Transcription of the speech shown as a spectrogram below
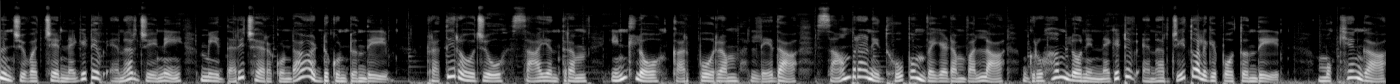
నుంచి వచ్చే నెగటివ్ ఎనర్జీని మీ దరి చేరకుండా అడ్డుకుంటుంది. ప్రతిరోజు సాయంత్రం ఇంట్లో కర్పూరం లేదా సాంబ్రాణి ధూపం వేయడం వల్ల గృహంలోని నెగటివ్ ఎనర్జీ తొలగిపోతుంది. ముఖ్యంగా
